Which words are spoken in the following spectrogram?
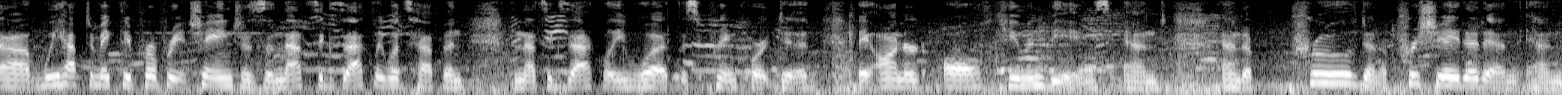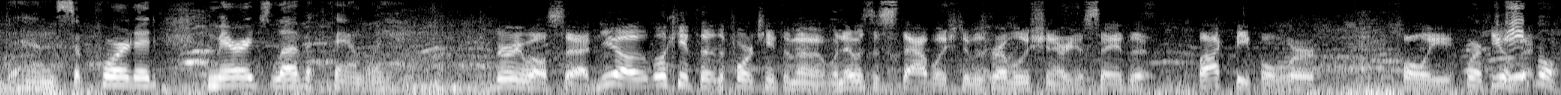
uh, we have to make the appropriate changes. And that's exactly what's happened. And that's exactly what the Supreme Court did. They honored all human beings and, and approved and appreciated and, and, and supported marriage, love, and family. Very well said. You know, looking at the, the 14th Amendment, when it was established, it was revolutionary to say that black people were fully We're human. people.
